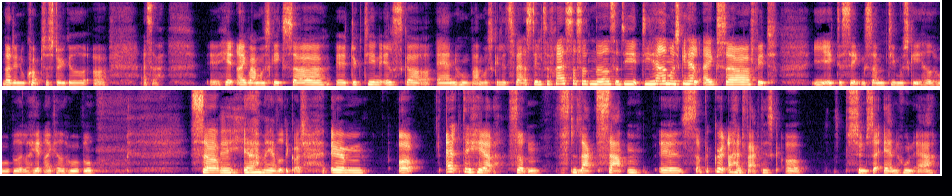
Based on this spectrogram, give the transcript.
når det nu kom til stykket, og altså, Henrik var måske ikke så øh, dygtig en elsker, og Anne, hun var måske lidt svær at stille tilfreds og sådan noget, så de, de havde måske heller ikke så fedt i ægte seng, som de måske havde håbet, eller Henrik havde håbet. Så Øh. ja, men jeg ved det godt. Øhm, og alt det her sådan lagt sammen, øh, så begynder han faktisk at synes, at Anne hun er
